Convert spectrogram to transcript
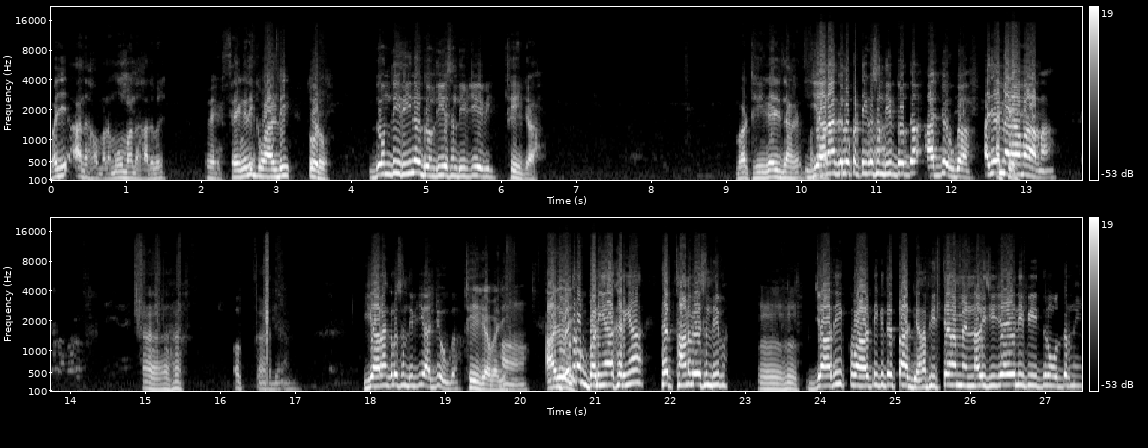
ਭਾਜੀ ਆ ਦਿਖਾਓ ਮਣਾ ਮੂੰਹ ਮਾਂ ਦਿਖਾ ਦੇ ਵੀਰੇ ਵੇਖ ਸਿੰਘ ਦੀ ਕੁਆਲਿਟੀ ਤੋਰੋ ਦੋਂਦੀ ਰੀਨਲ ਦੋਂਦੀ ਹੈ ਸੰਦੀਪ ਜੀ ਇਹ ਵੀ। ਠੀਕ ਆ। ਬਸ ਠੀਕ ਹੈ ਜੀ ਲੱਗ 11 ਕਿਲੋ ਕੱਟੀ ਕੋ ਸੰਦੀਪ ਦੁੱਧ ਅੱਜ ਹੋਊਗਾ। ਅਜੇ ਮੈਲਾ ਮਾਰਨਾ। ਹਾਂ ਹਾਂ। ਉਹ ਕੱਢ ਦੇ 11 ਕਿਲੋ ਸੰਦੀਪ ਜੀ ਅੱਜ ਹੋਊਗਾ। ਠੀਕ ਹਾਂ। ਆ ਜਾਓ ਜੀ। ਉਧਰੋਂ ਬੜੀਆਂ ਖਰੀਆਂ ਫਿਰ ਥਣ ਵੇ ਸੰਦੀਪ। ਹੂੰ ਹੂੰ ਜਿਆਦੀ ਕੁਆਲਿਟੀ ਕਿਤੇ ਧਾਗਿਆਂ ਨਾਲ ਫੀਤਿਆਂ ਨਾਲ ਮਿਲਣ ਵਾਲੀ ਚੀਜ਼ ਹੈ ਇਹ ਨਹੀਂ ਵੀ ਇਧਰੋਂ ਉਧਰ ਨਹੀਂ।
